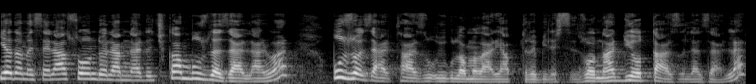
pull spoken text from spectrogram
ya da mesela son dönemlerde çıkan buz lazerler var. Buz lazer tarzı uygulamalar yaptırabilirsiniz. Onlar diyot tarzı lazerler.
